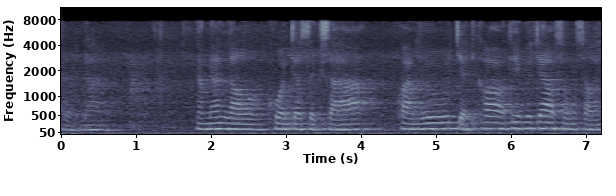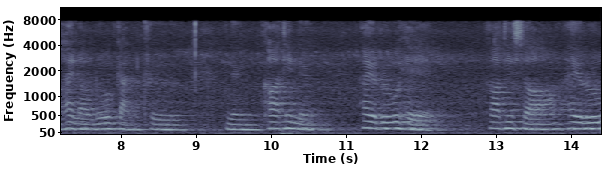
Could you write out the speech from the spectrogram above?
เกิดได้ ดังนั้นเราควรจะศึกษาความรู้เจ็ดข้อที่พระเจ้าทรงสอนให้เรารู้กันคือหนึ่งข้อที่หนึ่งให้รู้เหตุ ข้อที่สองให้รู้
